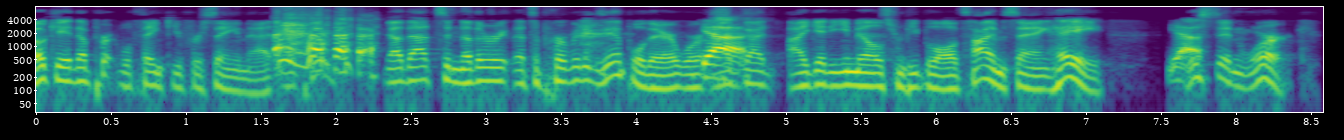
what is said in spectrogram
Okay, that per- well, thank you for saying that. now that's another that's a perfect example there where Yeah. I've got I get emails from people all the time saying, "Hey, yeah. this didn't work."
